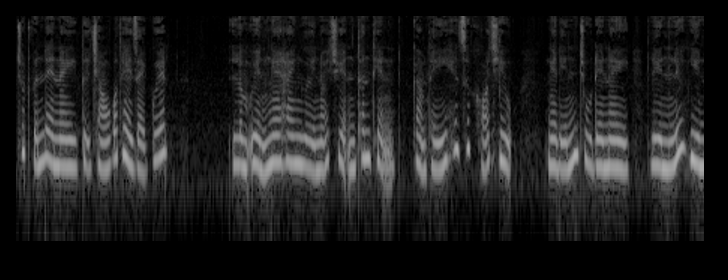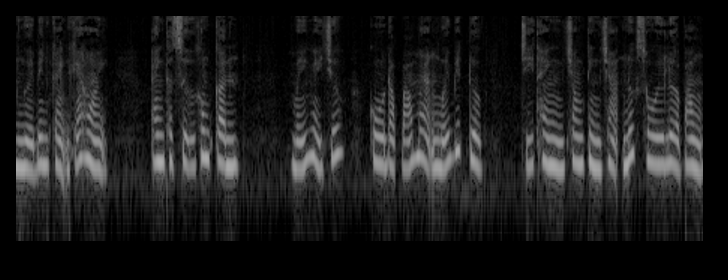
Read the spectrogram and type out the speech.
chút vấn đề này tự cháu có thể giải quyết. Lâm Uyển nghe hai người nói chuyện thân thiện, cảm thấy hết sức khó chịu. Nghe đến chủ đề này, liền liếc nhìn người bên cạnh khẽ hỏi. Anh thật sự không cần. Mấy ngày trước, cô đọc báo mạng mới biết được Chí Thành trong tình trạng nước sôi lửa bỏng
